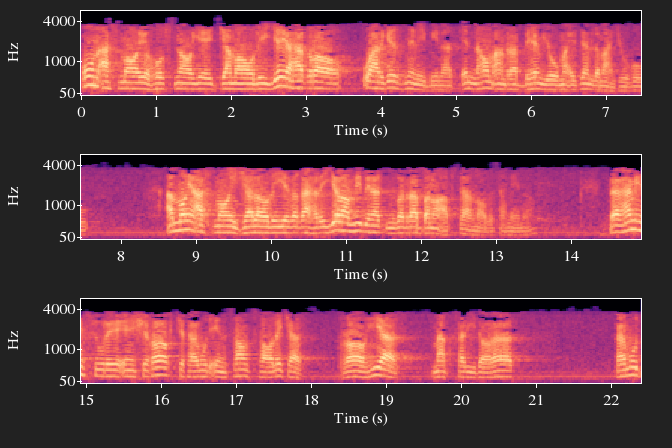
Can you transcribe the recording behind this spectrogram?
اون اسماع حسنای جمالیه حق را او هرگز نمی بیند انهم عن ربهم یومئذ لمحجوبون. اما این اسماع جلالیه و قهریه را می بیند می‌گوید ربنا ابصرنا و سمینا. در همین سوره انشقاق که فرمود انسان سالک است راهی است مقصدی دارد فرمود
